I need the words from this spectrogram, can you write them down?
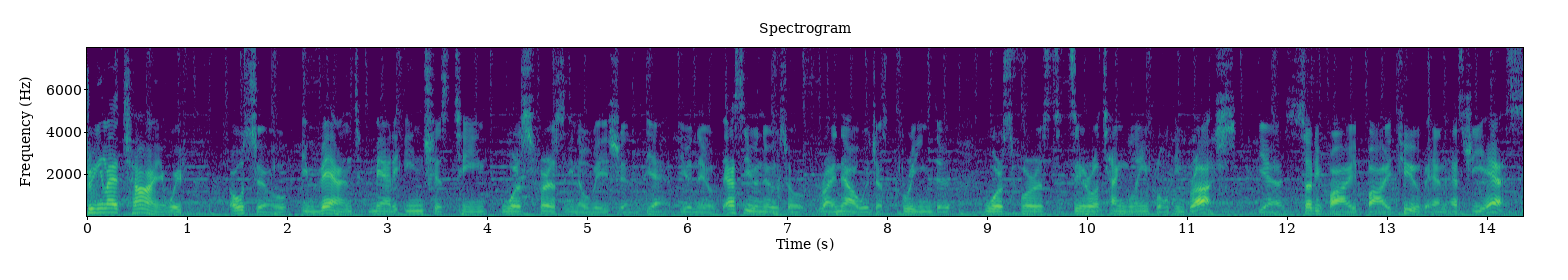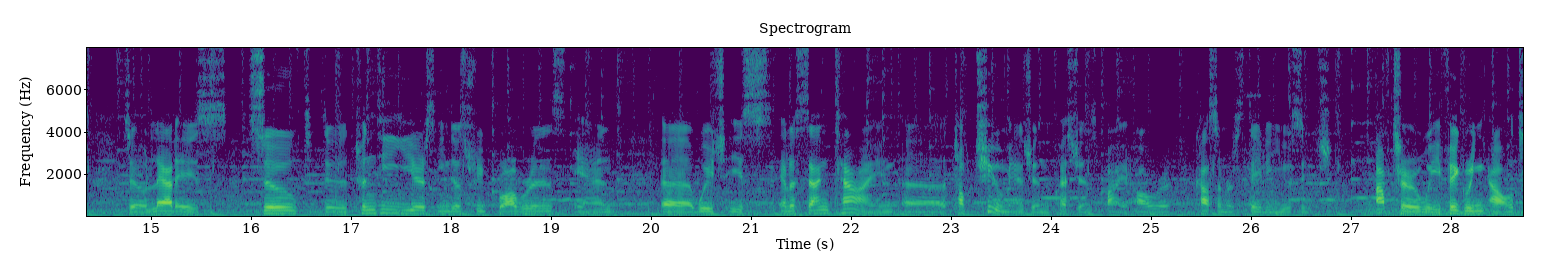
during that time, we also invent many interesting world's first innovation. Yeah, you know, as you know, so right now we just bring the world's first zero tangling floating brush. Yeah, certified by TÜV and SGS. So that is solved the 20 years industry problems and uh, which is at the same time uh, top two mentioned questions by our customers' daily usage. After we figuring out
